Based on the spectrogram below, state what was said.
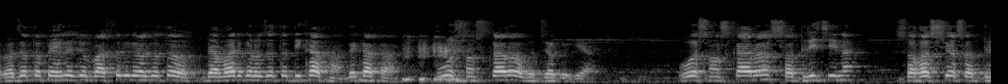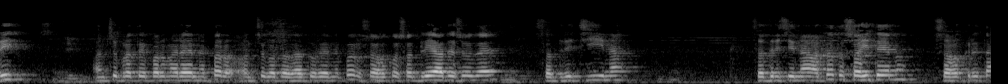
रजत पहले जो वास्तविक रजत, व्यावहारिक रजत दिखा था, देखा था, वो संस्कार अब जग गया। वो संस्कार सदृचिना, सहस्य सदृ अंश प्रत्यय पर में रहने पर अंशगत धातु रहने पर सह को सदृ आदेश हो जाए। सदृचीना। सदृचीना अर्थात तो सहित सहकृता।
